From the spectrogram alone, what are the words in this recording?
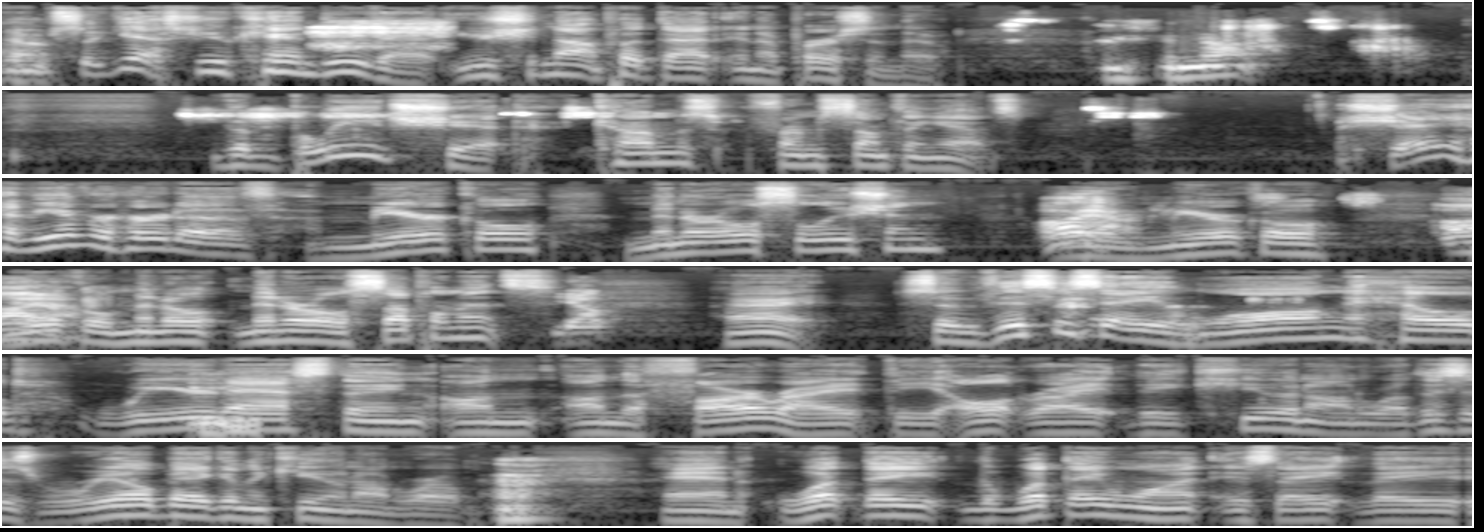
Um, Yeah. So yes, you can do that. You should not put that in a person though. You should not. The bleed shit comes from something else. Shay, have you ever heard of Miracle Mineral Solution? Oh, Or yeah. Miracle Oh, yeah. Miracle Mineral Mineral Supplements. Yep. All right. So this is a long-held, weird-ass thing on on the far right, the alt-right, the QAnon world. This is real big in the QAnon world, and what they what they want is they they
